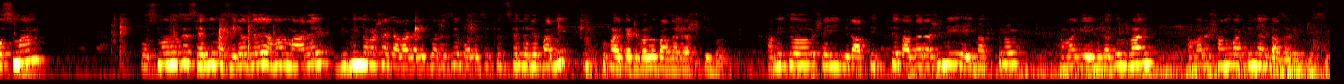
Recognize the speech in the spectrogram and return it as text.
ওসমান ওসমান হচ্ছে সেলিম আসিরা যে আমার মারে বিভিন্ন ভাষায় গালাগালি করেছে, বলেছে তো ছেলেরে পালি কুপাই কাটি ভালো বাজারে আসতে বল। আমি তো সেই রাত্রিতে বাজারে আসিনি, এইমাত্র আমাকে ইমদাদুল ভাই আমার সংবাদ দিলে আমি বাজারে উঠেছি।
